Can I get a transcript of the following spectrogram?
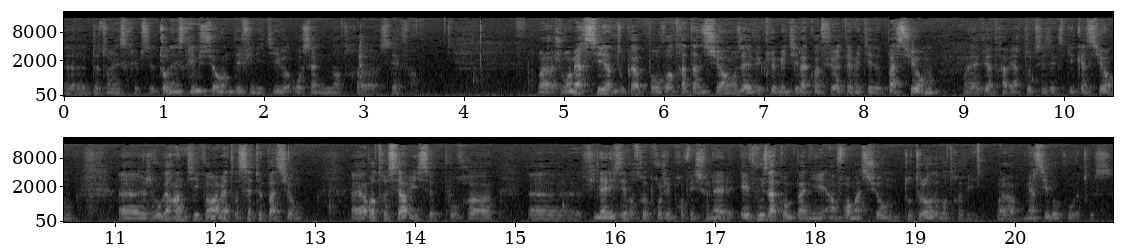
de ton inscription, ton inscription définitive au sein de notre CFA. Voilà, je vous remercie en tout cas pour votre attention. Vous avez vu que le métier de la coiffure est un métier de passion. On l'a vu à travers toutes ces explications. Euh, je vous garantis qu'on va mettre cette passion euh, à votre service pour euh, finaliser votre projet professionnel et vous accompagner en formation tout au long de votre vie. Voilà, merci beaucoup à tous.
